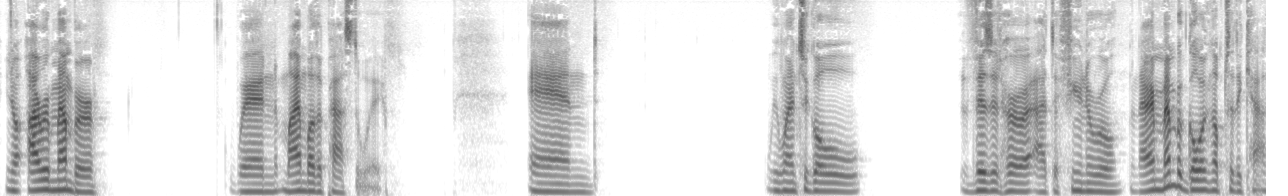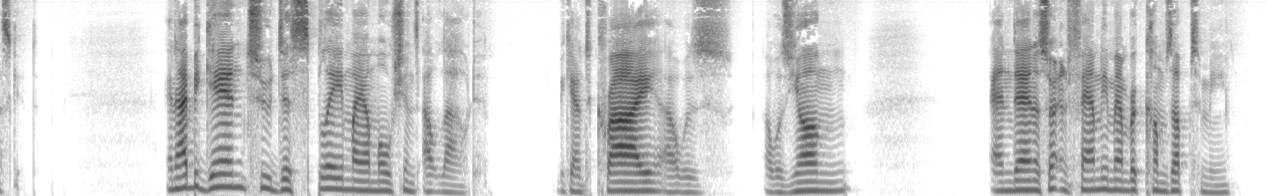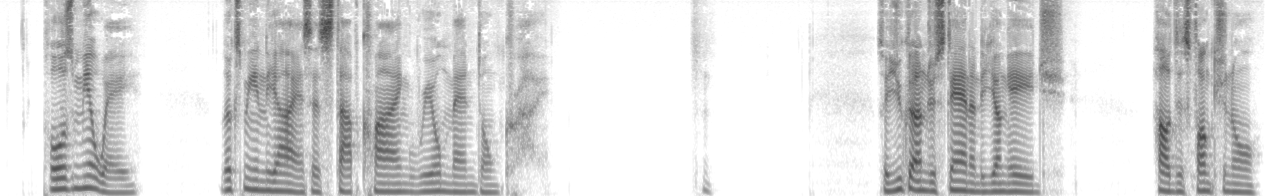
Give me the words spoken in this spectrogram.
You know, I remember when my mother passed away and we went to go visit her at the funeral. And I remember going up to the casket and I began to display my emotions out loud. began to cry. I was I was young. And then a certain family member comes up to me, pulls me away, looks me in the eye and says, "Stop crying. Real men don't cry." so you could understand at a young age how dysfunctional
